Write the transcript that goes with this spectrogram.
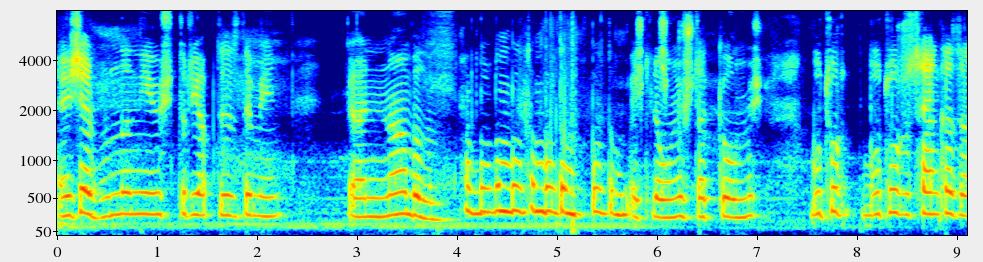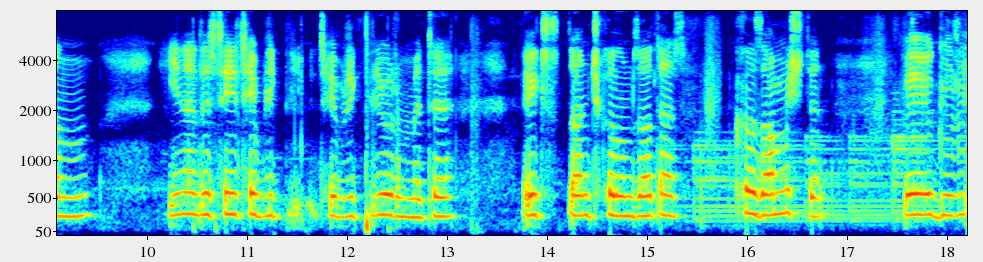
Yaşar bunda niye 3 tur yaptınız demeyin. Yani ne yapalım? Ha, buldum buldum buldum buldum. Bekle 13 dakika olmuş. Bu tur bu turu sen kazandın. Yine de seni tebrik tebrikliyorum Mete. X'den çıkalım zaten kazanmıştın. Ve görü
